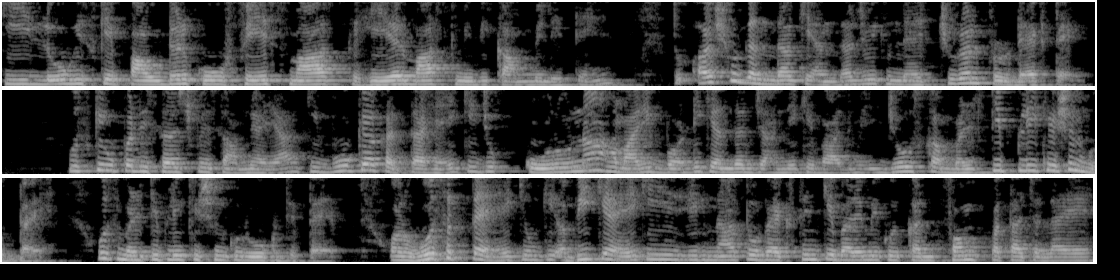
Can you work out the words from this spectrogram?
कि लोग इसके पाउडर को फेस मास्क हेयर मास्क में भी काम में लेते हैं। तो अश्वगंधा के अंदर जो एक नेचुरल प्रोडक्ट है, उसके ऊपर रिसर्च में सामने आया कि वो क्या करता है कि जो कोरोना हमारी बॉडी के अंदर जाने के बाद में जो उसका मल्टीप्लीकेशन होता है, उस मल्टीप्लीकेशन को रोक देता है। और हो सकता है क्योंकि अभी क्या है कि एक ना तो वैक्सीन के बारे में कोई कंफर्म पता चला है,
